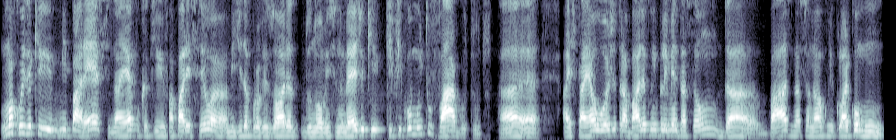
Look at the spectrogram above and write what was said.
Uma coisa que me parece, na época que apareceu a medida provisória do novo ensino médio, que, que ficou muito vago tudo. Tá? É, a Stael hoje trabalha com implementação da Base Nacional Curricular Comum.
